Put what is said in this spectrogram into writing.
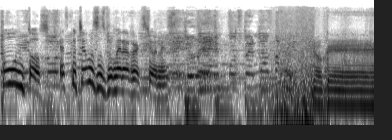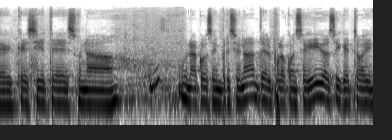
puntos. Escuchemos sus primeras reacciones. Creo que, que siete es una, una cosa impresionante el lo conseguido, así que estoy,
